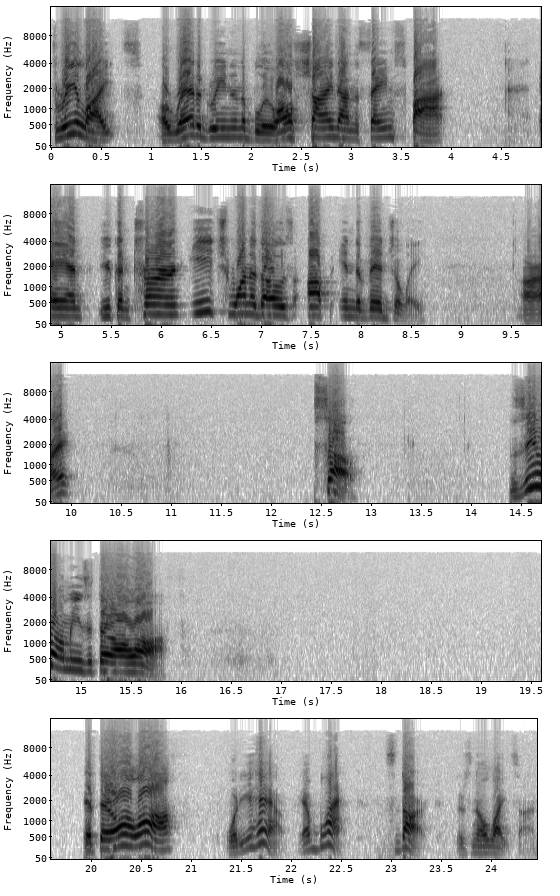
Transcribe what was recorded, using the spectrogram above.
three lights, a red, a green, and a blue, all shined on the same spot and you can turn each one of those up individually. All right? So, zero means that they're all off. If they're all off, what do you have? You have black. It's dark. There's no lights on.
